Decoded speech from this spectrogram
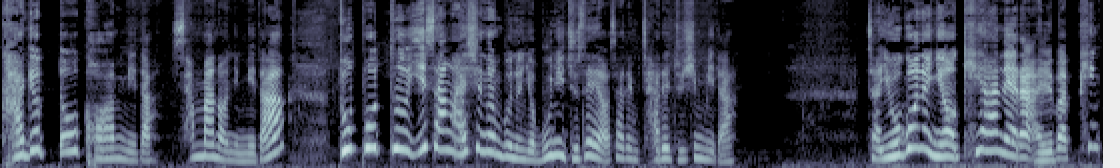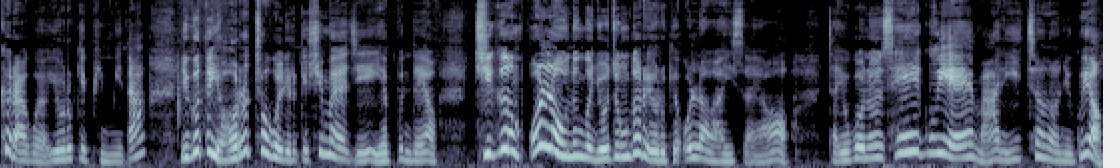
가격도 거합니다. 3만원입니다. 두 포트 이상 하시는 분은요, 문의 주세요. 사장님 잘해 주십니다. 자, 요거는요, 키아네라 알바 핑크라고요. 요렇게 핍니다. 이것도 여러 촉을 이렇게 심어야지 예쁜데요. 지금 올라오는 건 요 정도로 이렇게 올라와 있어요. 자, 요거는 세구에 12,000원이고요.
